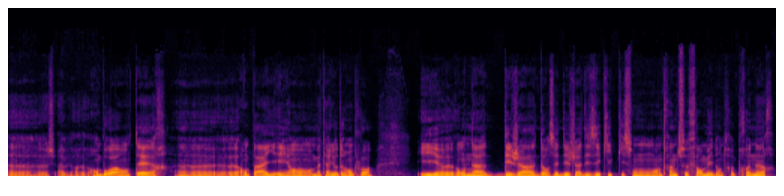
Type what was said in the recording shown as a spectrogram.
Euh, en bois, en terre, euh, en paille et en matériaux de remploi. Et euh, on a déjà, d'ores et déjà, des équipes qui sont en train de se former d'entrepreneurs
